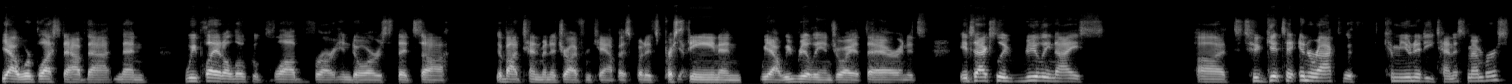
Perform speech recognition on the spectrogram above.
yeah, we're blessed to have that. And then we play at a local club for our indoors. That's uh, about ten minute drive from campus, but it's pristine, yeah. and yeah, we really enjoy it there. And it's it's actually really nice uh, to get to interact with community tennis members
